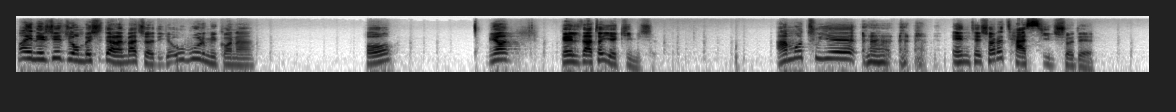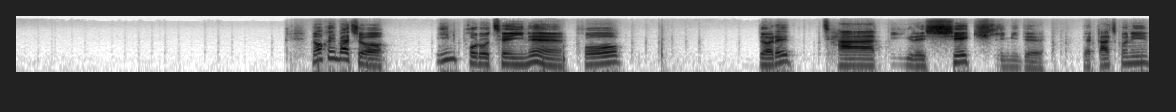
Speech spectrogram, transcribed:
آه انرژی جنبشی دارن بچه ها دیگه. عبور می‌کنن. خب؟ میان قلزت ها یکی میشه. اما توی انتشار تسهیل شده. نکنید بچه ها این پروتئینه خب داره تغییر شکل میده. دقت کنین.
